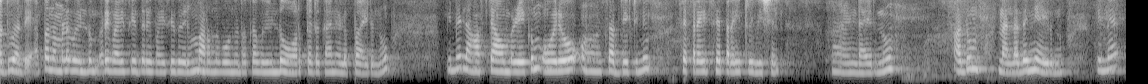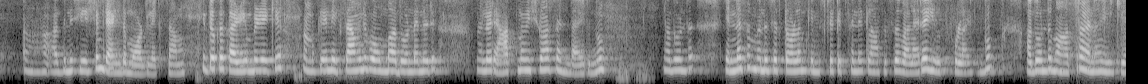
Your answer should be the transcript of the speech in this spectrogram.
അതും അതെ. അപ്പം നമ്മൾ വീണ്ടും റിവൈസ് ചെയ്ത് റിവൈസ് ചെയ്ത് വരുമ്പോൾ മറന്നു പോകുന്നതൊക്കെ വീണ്ടും ഓർത്തെടുക്കാൻ എളുപ്പമായിരുന്നു. പിന്നെ ലാസ്റ്റ് ആകുമ്പോഴേക്കും ഓരോ സബ്ജക്റ്റിനും സെപ്പറേറ്റ് സെപ്പറേറ്റ് റിവിഷൻ ഉണ്ടായിരുന്നു. അതും നല്ലത് തന്നെയായിരുന്നു. പിന്നെ അതിനുശേഷം രണ്ട് മോഡൽ എക്സാം ഇതൊക്കെ കഴിയുമ്പോഴേക്ക് നമുക്ക് തന്നെ എക്സാമിന് പോകുമ്പോൾ അതുകൊണ്ട് തന്നെ ഒരു നല്ലൊരു ആത്മവിശ്വാസം ഉണ്ടായിരുന്നു. അതുകൊണ്ട് എന്നെ സംബന്ധിച്ചിടത്തോളം കെമിസ്ട്രി ടിപ്സിന്റെ ക്ലാസ്സസ് വളരെ യൂസ്ഫുൾ ആയിരുന്നു. അതുകൊണ്ട് മാത്രമാണ് എനിക്ക്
